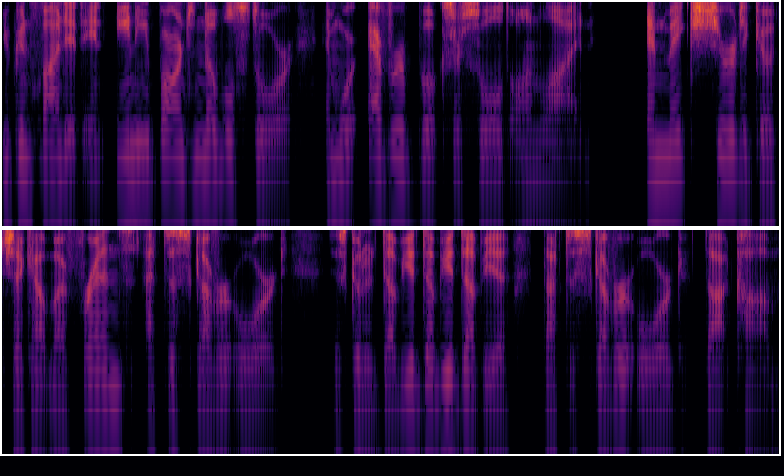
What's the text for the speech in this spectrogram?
you can find it in any Barnes & Noble store and wherever books are sold online. And make sure to go check out my friends at Discover.org. Just go to www.discover.org.com.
